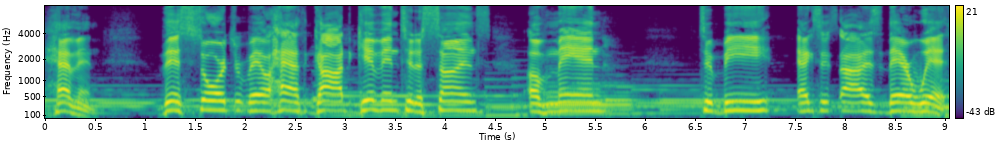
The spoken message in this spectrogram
heaven. This sword hath God given to the sons of man to be exercised therewith.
